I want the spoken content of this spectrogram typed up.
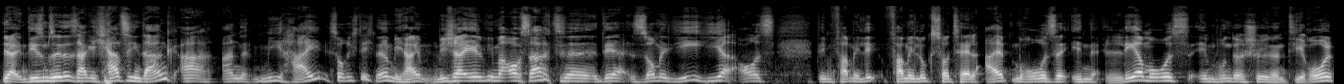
Ja, in diesem Sinne sage ich herzlichen Dank äh, an Mihai, so richtig, ne? Mihai, Michael, wie man auch sagt, äh, der Sommelier hier aus dem Familux Hotel Alpenrose in Lermoos im wunderschönen Tirol.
